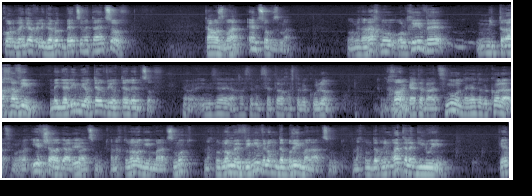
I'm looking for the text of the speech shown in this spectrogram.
כל רגע ולגלות בעצם את האינסוף. כמה זמן? אינסוף זמן. זאת אומרת, אנחנו הולכים ומתרחבים, מגלים יותר ויותר אינסוף. אבל אם זה אחסת מקצתו, אחסת בכולו. נכון. נגעת בעצמות, נגעת בכל העצמות. אבל אי אפשר לגעת בעצמות. אנחנו לא נוגעים בעצמות, אנחנו לא מבינים ולא מדברים על העצמות. אנחנו מדברים רק על הגילויים, כן?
